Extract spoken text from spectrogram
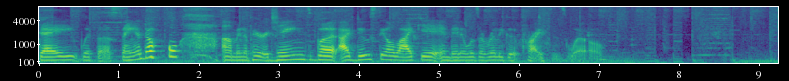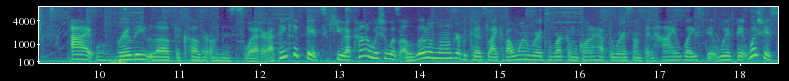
day with a sandal um, and a pair of jeans. But I do still like it and then it was a really good price as well. I really love the color on this sweater. I think it fits cute. I kind of wish it was a little longer because like if I want to wear it to work, I'm going to have to wear something high-waisted with it, which is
